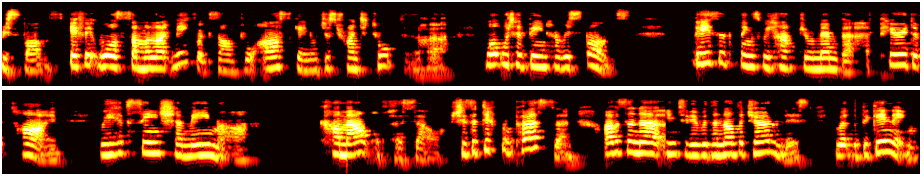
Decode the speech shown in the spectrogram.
response if it was someone like me, for example, asking or just trying to talk to her? What would have been her response? These are the things we have to remember. A period of time, we have seen Shamima come out of herself. She's a different person. I was in an interview with another journalist who, at the beginning,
